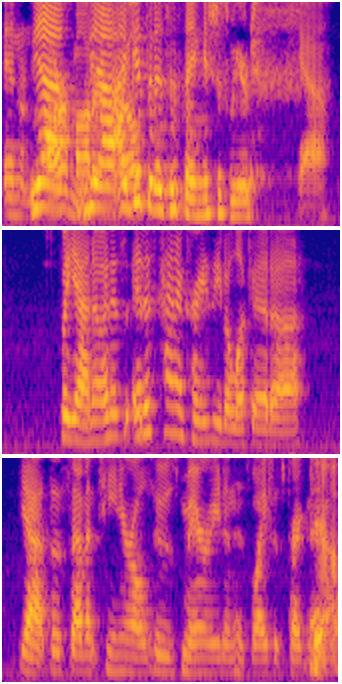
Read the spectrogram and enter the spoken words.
in Yeah, our modern yeah. I get that it's a thing. It's just weird. Yeah. But yeah, no, it is it is kind of crazy to look at uh Yeah, the 17 year old who's married and his wife is pregnant. Yeah.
